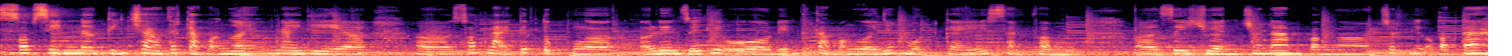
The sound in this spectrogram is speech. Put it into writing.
shop xin ờ, kính chào tất cả mọi người. Hôm nay thì uh, shop lại tiếp tục uh, lên giới thiệu đến tất cả mọi người nhé một cái sản phẩm uh, dây chuyền cho nam bằng uh, chất liệu bạc ta.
